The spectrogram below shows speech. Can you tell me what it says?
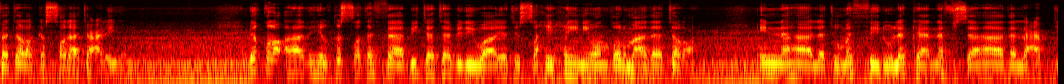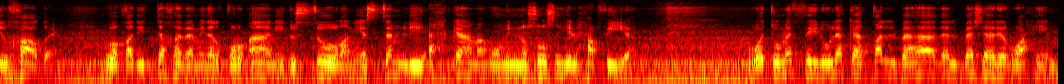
فترك الصلاة عليهم. اقرأ هذه القصة الثابتة برواية الصحيحين وانظر ماذا ترى. إنها لتمثل لك نفس هذا العبد الخاضع. وقد اتخذ من القرآن دستورا يستملي أحكامه من نصوصه الحرفية. وتمثل لك قلب هذا البشر الرحيم.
